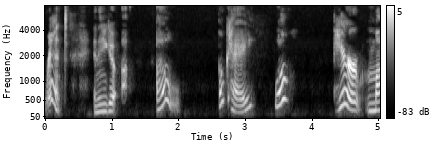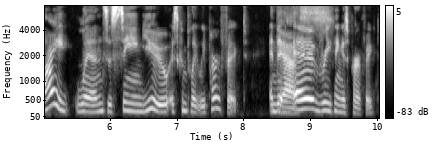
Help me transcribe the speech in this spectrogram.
rent? And then you go, oh, okay. Well, here, my lens is seeing you as completely perfect and that Yes. everything is perfect.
